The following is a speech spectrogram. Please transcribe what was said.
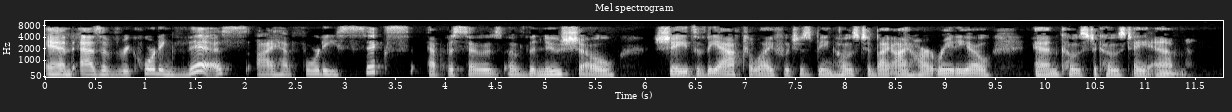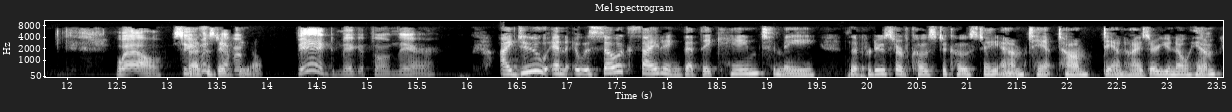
And as of recording this, I have 46 episodes of the new show, Shades of the Afterlife, which is being hosted by iHeartRadio and Coast to Coast AM. Wow. So you That's a big have a deal. big megaphone there. I do, and it was so exciting that they came to me, the producer of Coast to Coast AM, Tom Danheiser, you know him,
